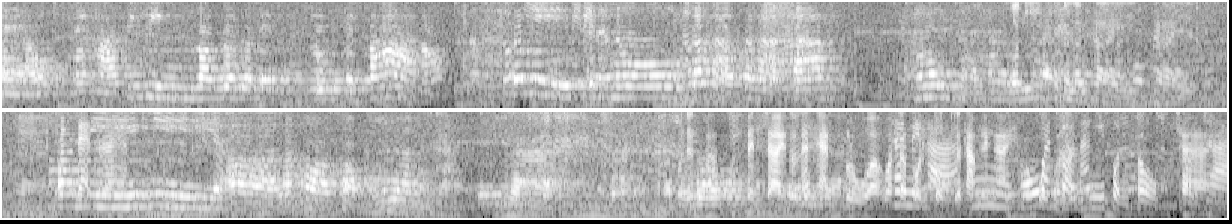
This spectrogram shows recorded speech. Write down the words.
แล้วนะคะ จริงๆ เราควรจะเป็นลุงเป็นป้าเนาะก็มีปิ่นอนงเจ้าสาวสลัดตั้มใช่ค่ะใช่ตอนนี้กำลังถ่ายถ่ายเอ่อตอนนี้มีเอ่อละครสองเรื่องค่ะ วันนั้นฟ้าฝนเป็นใจตอนแรกแอบกลัวว่าใช่ถ้าไหมฝนคะตกจะทำยังไงเพราะวันก่อนหน้านี้ฝนตกตใช่อนเช้า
